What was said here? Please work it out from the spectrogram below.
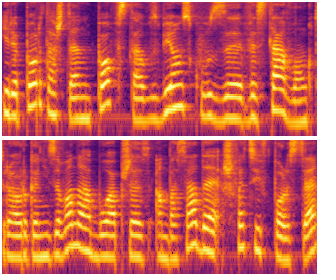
I reportaż ten powstał w związku z wystawą, która organizowana była przez ambasadę Szwecji w Polsce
